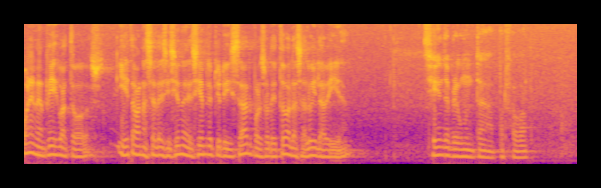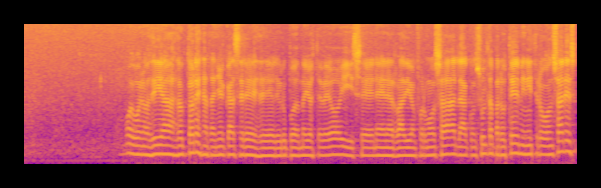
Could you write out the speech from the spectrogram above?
ponen en riesgo a todos. Y estas van a ser decisiones de siempre priorizar por sobre todo la salud y la vida. Siguiente pregunta, por favor. Muy buenos días, doctores. Nathaniel Cáceres del Grupo de Medios TVO y CNN Radio en Formosa. La consulta para usted, ministro González,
